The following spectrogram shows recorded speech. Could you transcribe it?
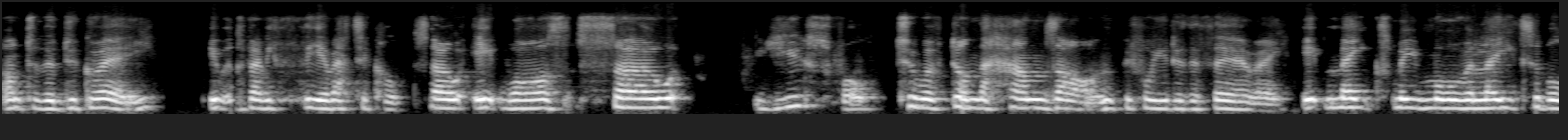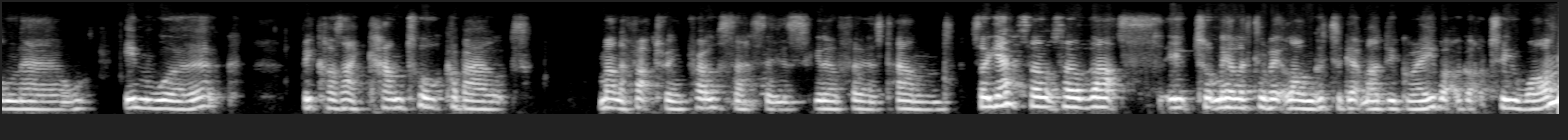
onto the degree, it was very theoretical. So it was so useful to have done the hands-on before you do the theory. It makes me more relatable now in work because I can talk about manufacturing processes, you know, firsthand. So yeah, so so that's it. Took me a little bit longer to get my degree, but I got a two one.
